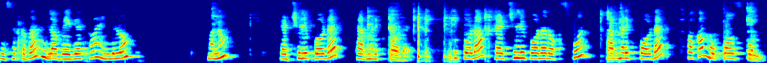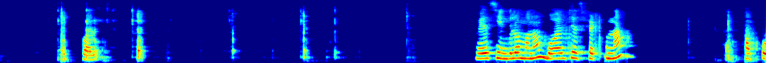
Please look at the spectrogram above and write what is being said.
చూసారు కదా? ఇలా వేగాక ఇందులో మనం red chilli powder turmeric powder. ఇది కూడా రెడ్ చిల్లీ పౌడర్ ఒక స్పూన్ టర్మరిక్ పౌడర్ ఒక ముప్పావు స్పూన్. వేసుకోవాలి వేసి ఇందులో మనం బాయిల్ చేసి పెట్టుకున్న పప్పు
